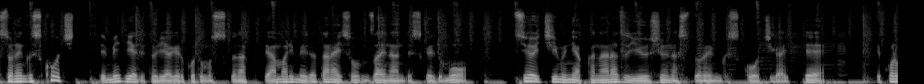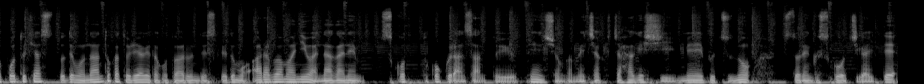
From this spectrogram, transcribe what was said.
ストレングスコーチってメディアで取り上げることも少なくてあまり目立たない存在なんですけれども強いチームには必ず優秀なストレングスコーチがいて、でこのポッドキャストでも何とか取り上げたことあるんですけれども、アラバマには長年、スコット・コクランさんというテンションがめちゃくちゃ激しい名物のストレングスコーチがいて、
